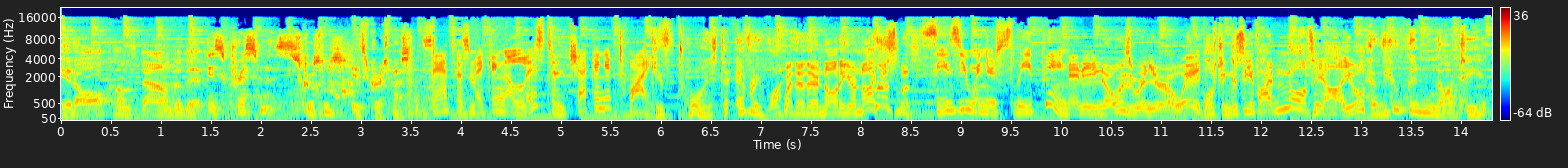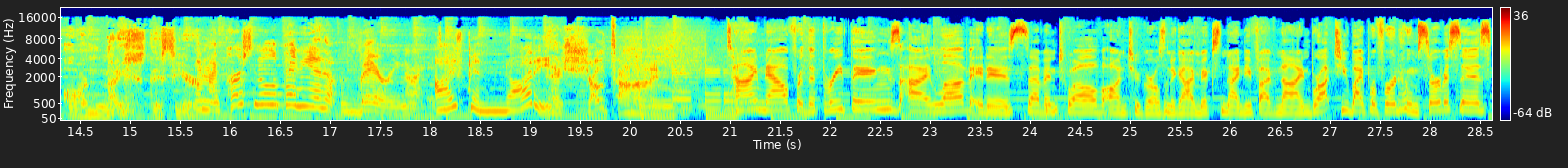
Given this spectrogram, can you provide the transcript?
It all comes down to this. It's Christmas. It's Christmas? It's Christmas. Santa's making a list and checking it twice. Give toys to everyone, whether they're naughty or nice. Christmas! Sees you when you're sleeping. And he knows when you're awake. Watching to see if I'm naughty, are you? Have you been naughty or nice this year? In my personal opinion, very nice. I've been naughty. It's showtime. Time now for the three things I love. It is 712 on Two Girls and a Guy Mix 95.9, brought to you by Preferred Home Services.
